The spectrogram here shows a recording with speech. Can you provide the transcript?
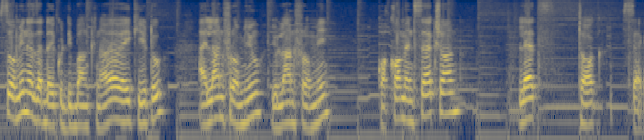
so mi naweza dai kudebunk na wewe hii kitu. I learn from you you learn from me. Kwa comment section let's talk sex.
